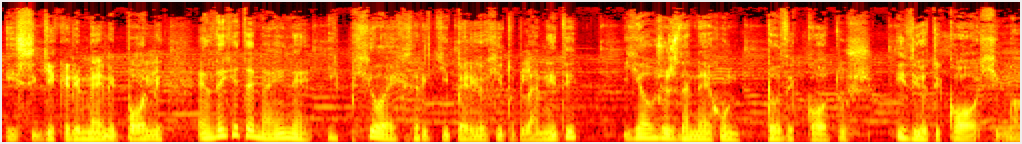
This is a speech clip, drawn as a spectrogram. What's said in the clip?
η συγκεκριμένη πόλη ενδέχεται να είναι η πιο εχθρική περιοχή του πλανήτη για όσους δεν έχουν το δικό τους ιδιωτικό όχημα.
